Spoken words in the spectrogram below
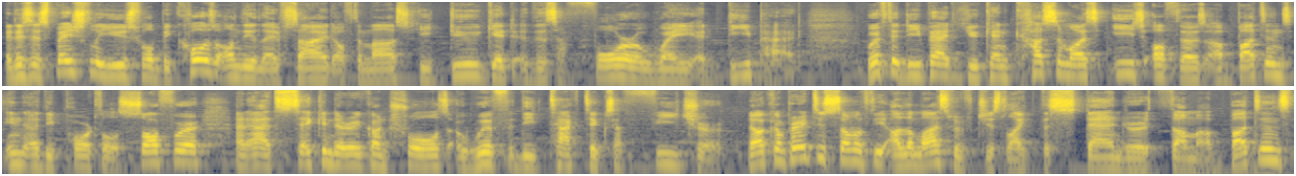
It is especially useful because on the left side of the mouse you do get this four way D-pad. With the D-pad, you can customize each of those uh, buttons in uh, the Portal software and add secondary controls with the tactics feature. Now compared to some of the other mice with just like the standard thumb buttons,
